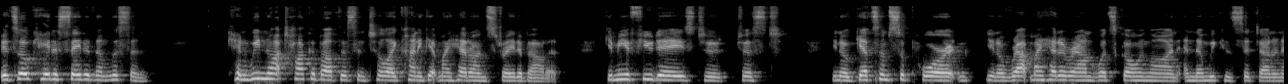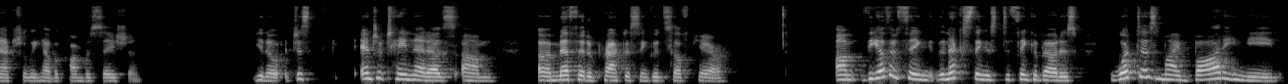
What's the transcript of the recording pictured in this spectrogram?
it's okay to say to them, listen, can we not talk about this until I kind of get my head on straight about it? Give me a few days to just, you know, get some support and, you know, wrap my head around what's going on, and then we can sit down and actually have a conversation. You know, just entertain that as um, a method of practicing good self care. Um, the other thing, the next thing is to think about is what does my body need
